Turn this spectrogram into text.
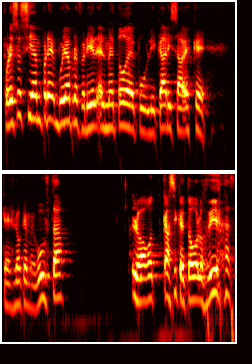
Por eso siempre voy a preferir el método de publicar y sabes que, es lo que me gusta. Lo hago casi que todos los días,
